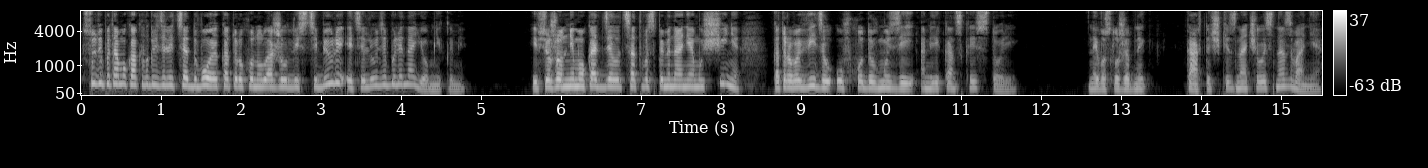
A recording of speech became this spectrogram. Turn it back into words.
Судя по тому, как выглядели те двое, которых он уложил в вестибюле, эти люди были наемниками. И все же он не мог отделаться от воспоминания о мужчине, которого видел у входа в музей американской истории. На его служебной карточке значилось название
